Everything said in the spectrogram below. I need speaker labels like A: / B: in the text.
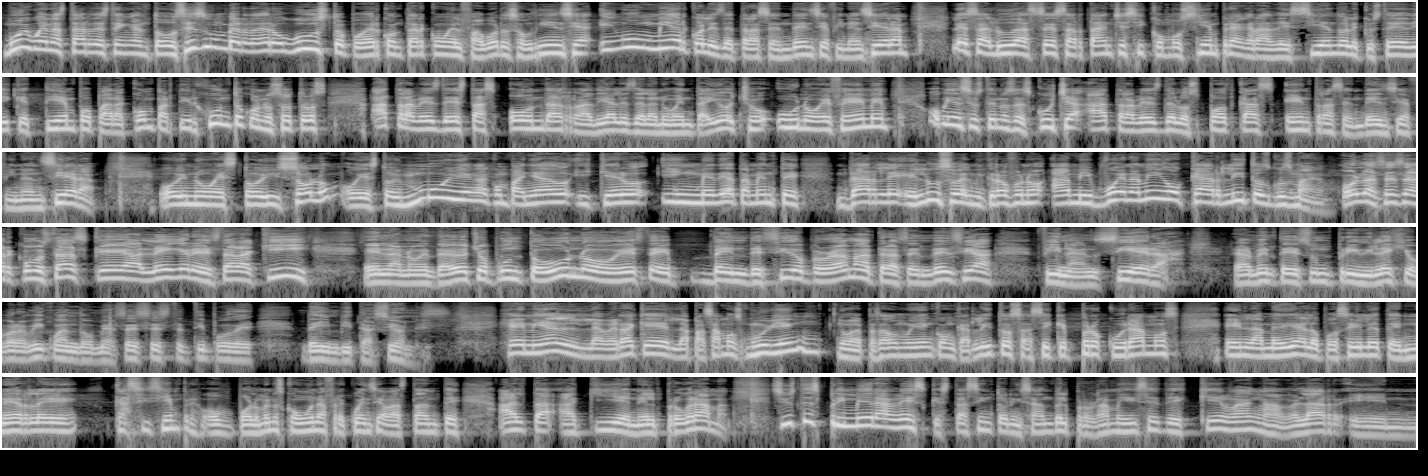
A: Muy buenas tardes tengan todos. Es un verdadero gusto poder contar con el favor de su audiencia en un miércoles de trascendencia financiera. Les saluda César Tánchez y como siempre agradeciéndole que usted dedique tiempo para compartir junto con nosotros a través de estas ondas radiales de la 98.1 FM o bien si usted nos escucha a través de los podcasts en trascendencia financiera. Hoy no estoy solo, hoy estoy muy bien acompañado y quiero inmediatamente darle el uso del micrófono a mi buen amigo Carlitos Guzmán.
B: Hola César, ¿cómo estás? Qué alegre estar aquí en la 98.1, este bendecido programa Trascendencia Financiera. Realmente es un privilegio para mí cuando me haces este tipo de, de invitaciones.
A: Genial, la verdad que la pasamos muy bien, nos la pasamos muy bien con Carlitos, así que procuramos en la medida de lo posible tenerle casi siempre, o por lo menos con una frecuencia bastante alta aquí en el programa. Si usted es primera vez que está sintonizando el programa y dice de qué van a hablar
